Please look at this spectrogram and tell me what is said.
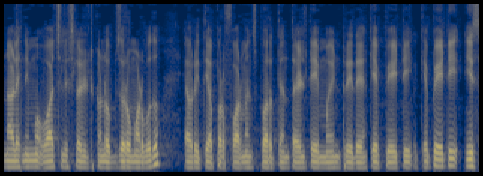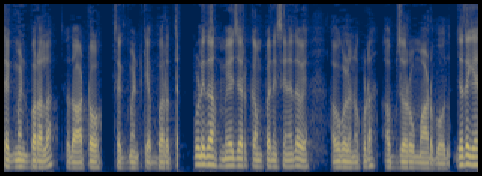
ನಾಳೆ ನಿಮ್ಮ ವಾಚ್ ಲಿಸ್ಟ್ ಅಲ್ಲಿ ಇಟ್ಕೊಂಡು ಅಬ್ಸರ್ವ್ ಮಾಡಬಹುದು ಯಾವ ರೀತಿಯ ಪರ್ಫಾರ್ಮೆನ್ಸ್ ಬರುತ್ತೆ ಅಂತ ಎಲ್ ಟಿ ಮೈಂಟ್ರಿ ಇದೆ K P I T K P I T ಈ ಸೆಗ್ಮೆಂಟ್ ಬರಲ್ಲ. ಅದು ಆಟೋ ಸೆಗ್ಮೆಂಟ್ಗೆ ಬರುತ್ತೆ. ಉಳಿದ ಮೇಜರ್ ಕಂಪನೀಸ್ ಏನಿದಾವೆ, ಅವುಗಳನ್ನು ಕೂಡ ಅಬ್ಸರ್ವ್ ಮಾಡಬಹುದು ಜೊತೆಗೆ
